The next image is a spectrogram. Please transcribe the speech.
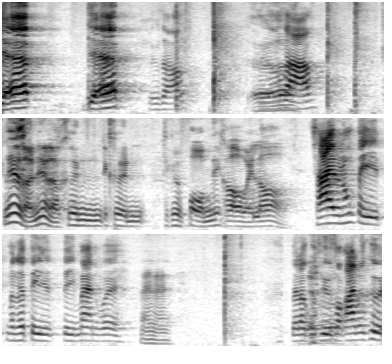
แยบแยบหนึ่งสองเอ หอนึ่งสองสามเนี่ยเหรอเนี่ยเหรอคือคือคือโฟมที่เขาเอาไว้ล่อใช่มันต้องตีมันจะตีตีแม่นเว้ยไหนเวลากูถือสองอันก็คือ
